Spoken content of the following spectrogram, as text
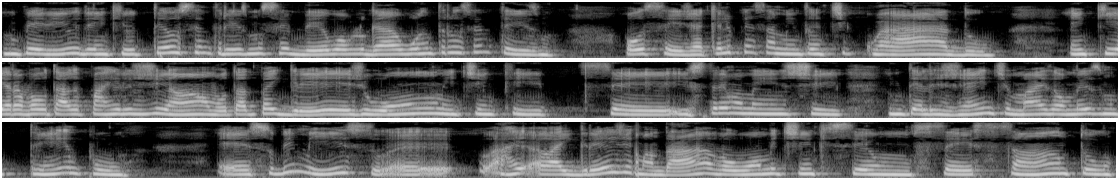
um período em que o teocentrismo cedeu ao lugar ao antrocentrismo, ou seja, aquele pensamento antiquado, em que era voltado para a religião, voltado para a igreja, o homem tinha que ser extremamente inteligente, mas ao mesmo tempo é, submisso. É, a, a igreja mandava, o homem tinha que ser um ser santo,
